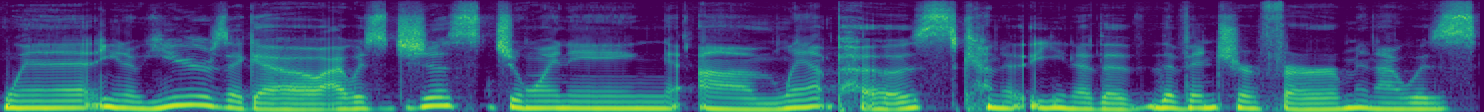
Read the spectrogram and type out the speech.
when you know years ago i was just joining um, Lamp Post kind of you know the the venture firm and i was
